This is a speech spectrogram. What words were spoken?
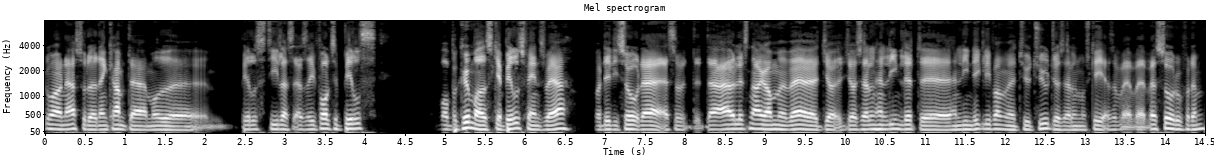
du har jo nærstuderet den kamp der mod øh, Bills Steelers. Altså i forhold til Bills, hvor bekymret skal Bills fans være for det, de så? Der, altså, der er jo lidt snak om, øh, hvad jo, Josh Allen, han lignede lidt, øh, han lignede ikke med 2020 Josh Allen måske. Altså, hvad, hvad, hvad så du for dem?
